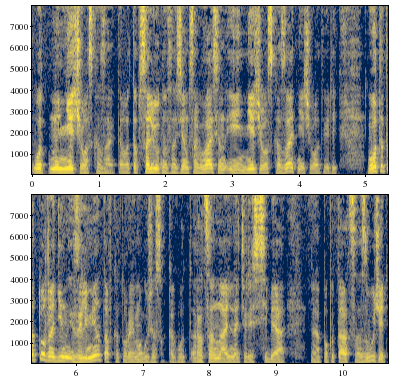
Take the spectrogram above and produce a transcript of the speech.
вот, ну, нечего сказать. Да, вот абсолютно совсем согласен и нечего сказать, нечего ответить. Вот это тоже один из элементов, которые я могу сейчас как вот рационально через себя э, попытаться озвучить.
